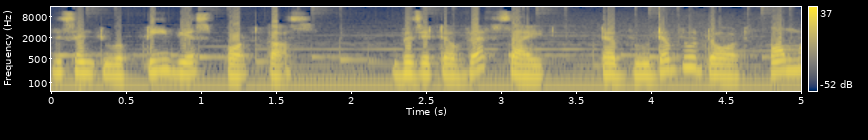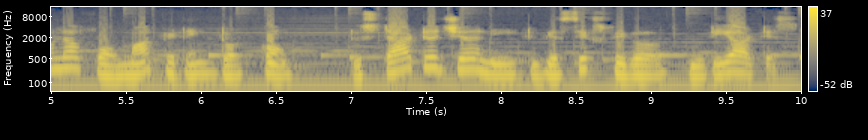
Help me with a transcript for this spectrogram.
listen to a previous podcast. Visit our website www.formulaformarketing.com to start your journey to be a six-figure beauty artist.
